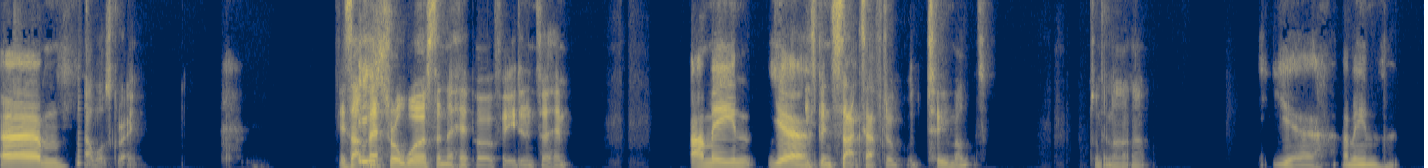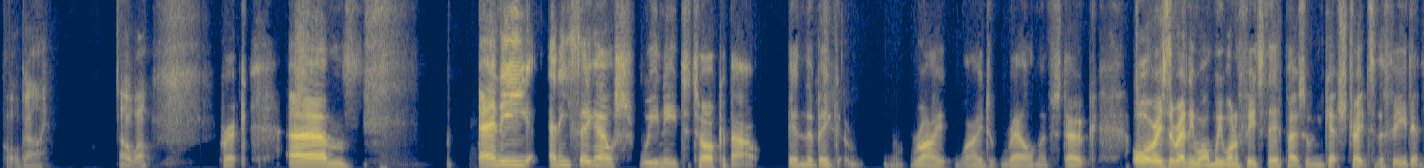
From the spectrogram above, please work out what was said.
Um, That was great. Is that Is- better or worse than the hippo feeding for him? I mean, yeah, He's been sacked after two months, something like that. yeah. I mean, Poor guy. Oh well. prick. Um, any anything else we need to talk about in the big right wide realm of Stoke, or is there anyone we want to feed to the hippo so we can get straight to the feeding?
